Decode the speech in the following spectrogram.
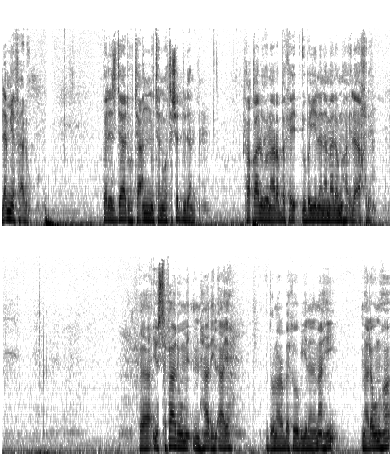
لم يفعلوا بل ازدادوا تعنتا وتشددا. فقالوا دعنا ربك يبين لنا ما لونها إلى آخره. فيستفاد من هذه الآية ادعونا ربك يبين لنا ما هي ما لونها.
